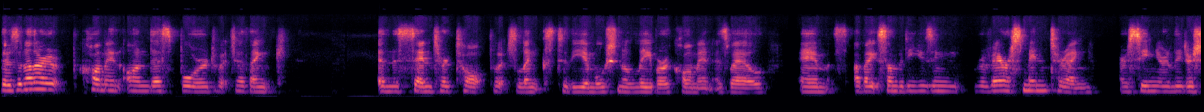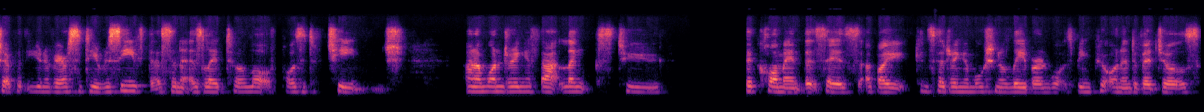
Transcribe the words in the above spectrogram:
there's another comment on this board, which I think in the centre top, which links to the emotional labour comment as well, um, about somebody using reverse mentoring. Our senior leadership at the university received this, and it has led to a lot of positive change. And I'm wondering if that links to the comment that says about considering emotional labour and what's being put on individuals.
